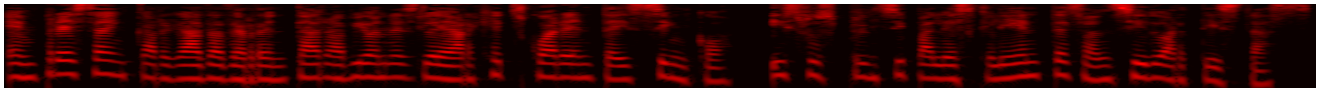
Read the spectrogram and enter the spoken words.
empresa encargada de rentar aviones Learjets 45, y sus principales clientes han sido artistas.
